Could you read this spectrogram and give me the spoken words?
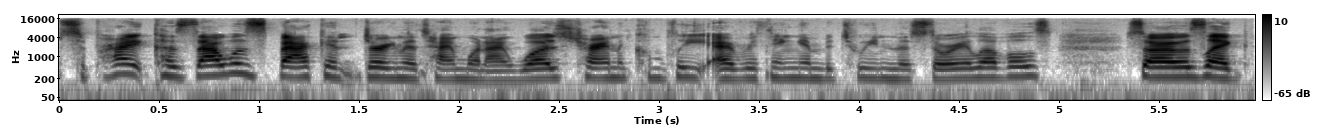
surprised because that was back in during the time when I was trying to complete everything in between the story levels. So I was like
